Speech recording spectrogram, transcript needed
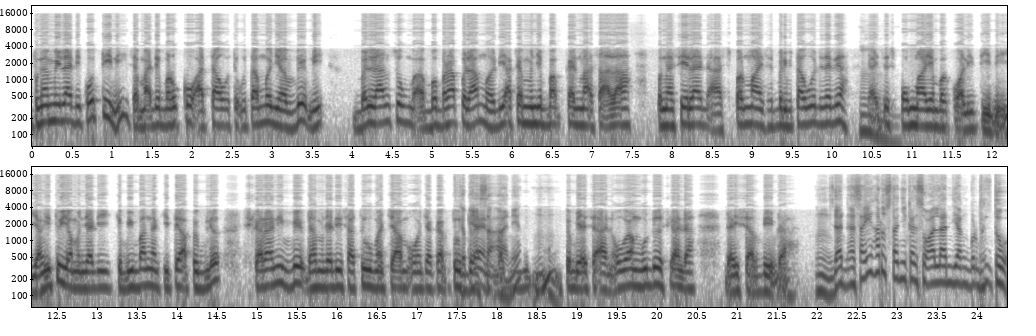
pengambilan nikotin ni sama ada merokok atau terutamanya vape ni berlangsung uh, beberapa lama dia akan menyebabkan masalah penghasilan uh, sperma yang seperti beritahu tadi lah hmm. iaitu sperma yang berkualiti ni yang itu yang menjadi kebimbangan kita apabila sekarang ni vape dah menjadi satu macam orang cakap tu kebiasaan trend, ya hmm. kebiasaan orang muda sekarang dah dah isap vape dah Hmm, dan uh, saya harus tanyakan soalan yang berbentuk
